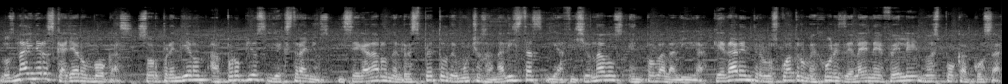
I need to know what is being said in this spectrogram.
Los Niners callaron bocas, sorprendieron a propios y extraños y se ganaron el respeto de muchos analistas y aficionados en toda la liga. Quedar entre los cuatro mejores de la NFL no es poca cosa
